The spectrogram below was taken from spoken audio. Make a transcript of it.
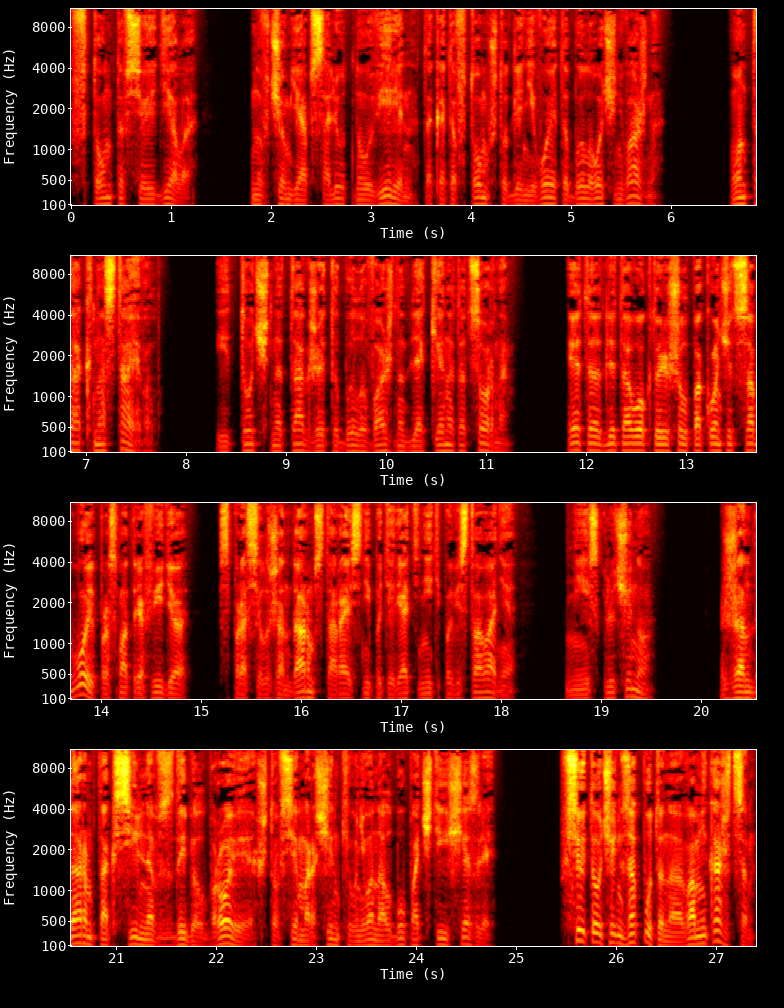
«В том-то все и дело. Но в чем я абсолютно уверен, так это в том, что для него это было очень важно. Он так настаивал. И точно так же это было важно для Кеннета Цорна. Это для того, кто решил покончить с собой, просмотрев видео, — спросил жандарм, стараясь не потерять нить повествования. — Не исключено. Жандарм так сильно вздыбил брови, что все морщинки у него на лбу почти исчезли. — Все это очень запутано, вам не кажется?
